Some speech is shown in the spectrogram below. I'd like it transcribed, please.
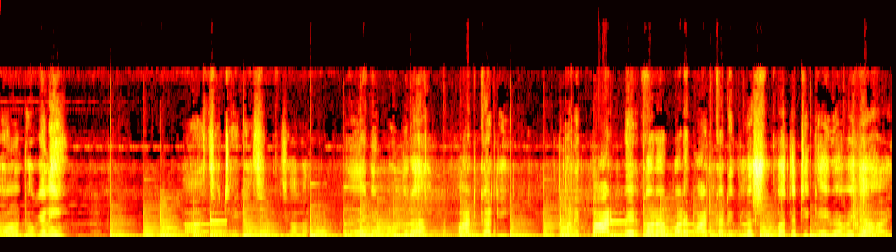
এখনও ঢোকেনি? আচ্ছা ঠিক আছে চলো। এই দেখেন বন্ধুরা পাট কাটি পাট বের করার পরে পাট কাঠিগুলো শুকাতে ঠিক এইভাবে দেওয়া হয়।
